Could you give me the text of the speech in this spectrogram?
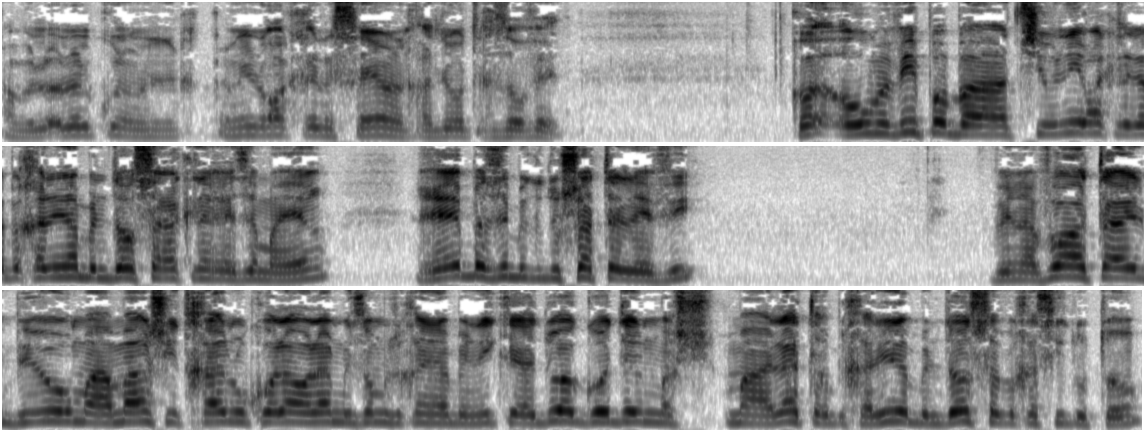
אבל לא לא לכולם, לא רק ניסיון אחד לראות איך זה עובד. הוא מביא פה בציונים רק לגבי חנינה בן דוסה, רק נראה את זה מהר. ראה בזה בקדושת הלוי, ונבוא עתה אל ביאור מאמר שהתחלנו כל העולם ליזום של חנינה בן עני, כידוע גודל מש... מעלת רבי חנינה בן דוסה וחסידותו,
